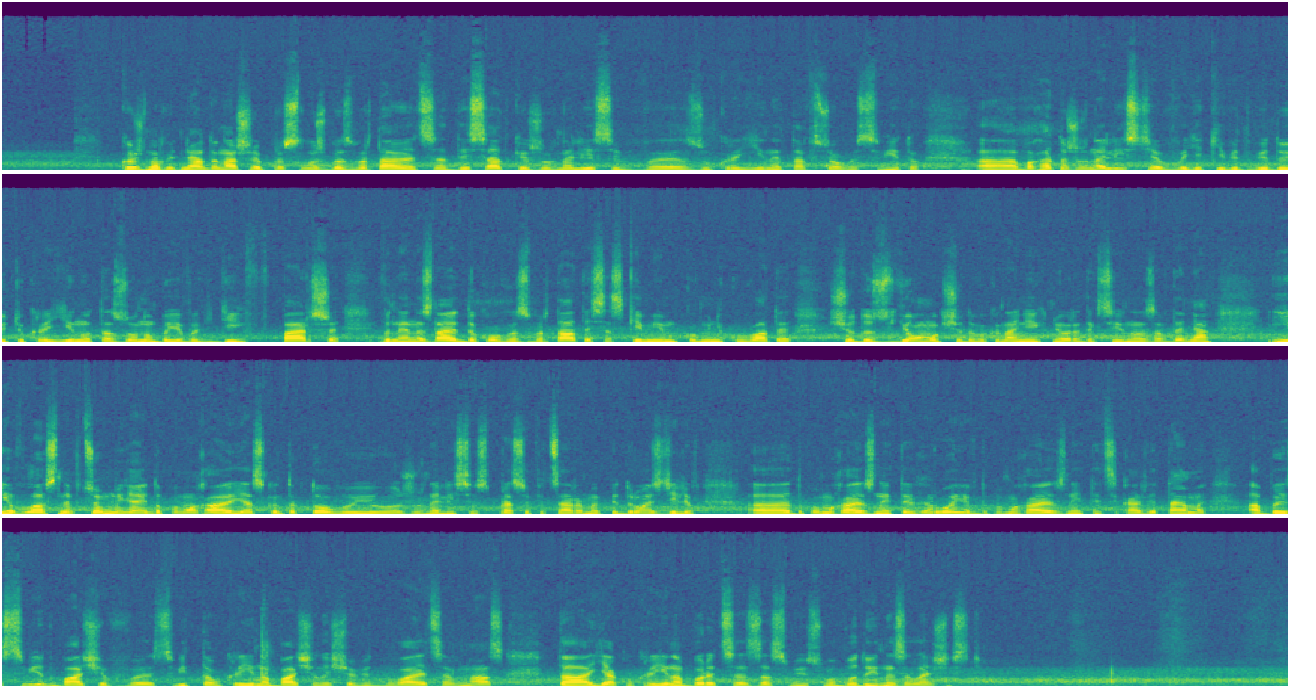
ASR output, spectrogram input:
Кожного дня до нашої прес-служби звертаються десятки журналістів е, з України та всього світу. Е, Багато журналістів, які відвідують Україну та зону бойових дій вперше, вони не знають до кого звертатися, з ким їм комунікувати щодо зйомок, щодо виконання їхнього редакційного завдання. І власне в цьому я і допомагаю. Я сконтактовую журналістів з прес-офіцерами підрозділів, е, допомагаю знайти героїв, допомагаю знайти цікаві теми, аби світ бачив, світ та Україна бачили, що відбувається в нас, та як Україна бореться за свою свободу і незалежність.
